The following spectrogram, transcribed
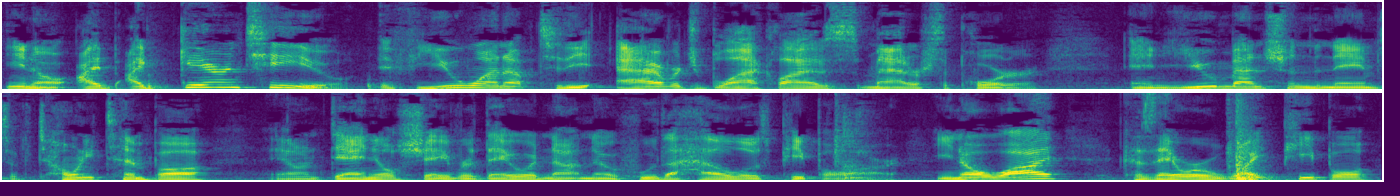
you know, I, I guarantee you, if you went up to the average Black Lives Matter supporter and you mentioned the names of Tony Timpa and Daniel Shaver, they would not know who the hell those people are. You know why? Because they were white people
